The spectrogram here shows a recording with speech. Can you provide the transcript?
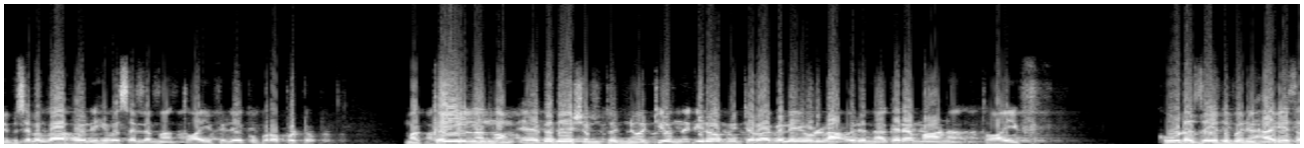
നബി സല്ലല്ലാഹു അലൈഹി വസല്ലമ തായിഫിലേക്ക് പുറപ്പെട്ടു. മക്കയിൽ നിന്നും ഏകദേശം തൊണ്ണൂറ്റിയൊന്ന് കിലോമീറ്റർ അകലെയുള്ള ഒരു നഗരമാണ് തായിഫ്. കൂടെ സെയ്ദ് ഹാരിസ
